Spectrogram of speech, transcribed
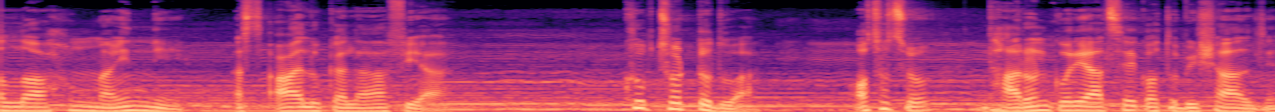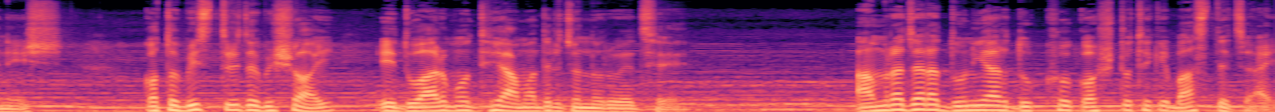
আল্লাহুম্মা ইন্নি আস আলুকাল আফিয়া খুব ছোট্ট দোয়া, অথচ ধারণ করে আছে কত বিশাল জিনিস, কত বিস্তৃত বিষয় এই দোয়ার মধ্যে আমাদের জন্য রয়েছে। আমরা যারা দুনিয়ার দুঃখ, কষ্ট থেকে বাঁচতে চাই,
